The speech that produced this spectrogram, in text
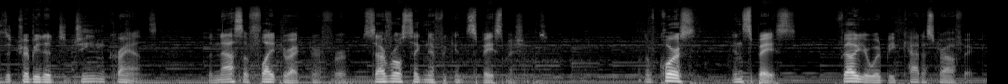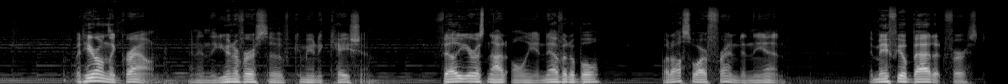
is attributed to Gene Kranz the NASA flight director for several significant space missions. Of course, in space, failure would be catastrophic. But here on the ground, and in the universe of communication, failure is not only inevitable, but also our friend in the end. It may feel bad at first,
